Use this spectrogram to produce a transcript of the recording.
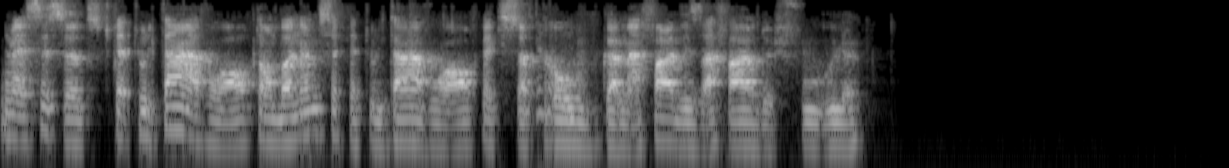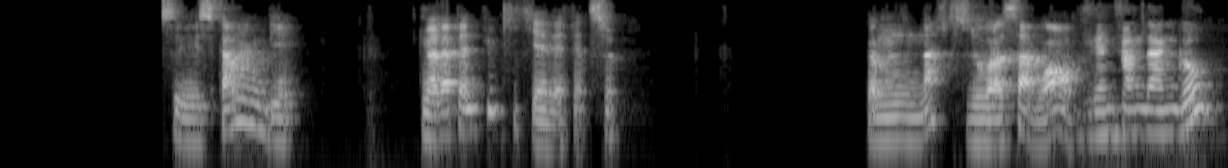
Mais c'est ça, tu te fais tout le temps avoir. Ton bonhomme se fait tout le temps avoir, fait qu'il se ah. retrouve comme à faire des affaires de fou, là. C'est quand même bien. Je me rappelle plus qui, qui avait fait ça. Comme Naf, tu dois le savoir. Grim Fandango?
